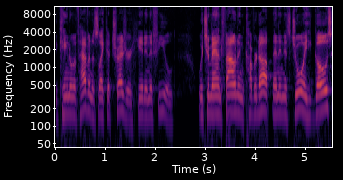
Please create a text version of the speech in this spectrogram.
The kingdom of heaven is like a treasure hid in a field, which a man found and covered up. Then, in his joy, he goes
